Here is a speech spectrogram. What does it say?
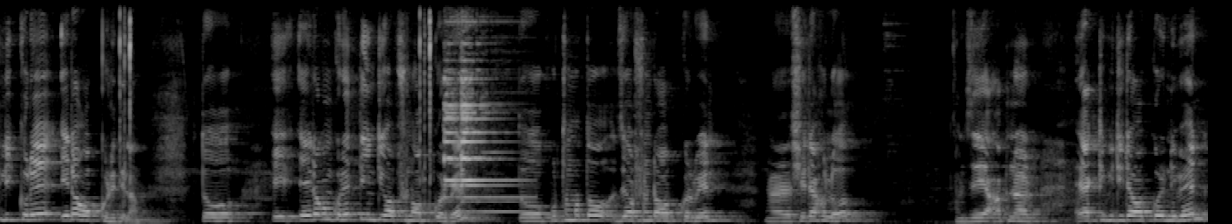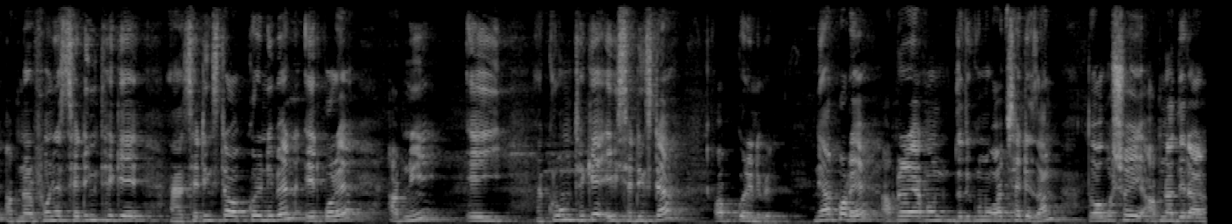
ক্লিক করে এটা অফ করে দিলাম। তো এই, এইরকম করে তিনটি অপশন অফ করবেন। তো প্রথমত যে অপশনটা অফ করবেন সেটা হলো যে আপনার অ্যাক্টিভিটিটা অফ করে নেবেন, আপনার ফোনের সেটিং থেকে সেটিংসটা অফ করে নেবেন, এরপরে আপনি এই ক্রোম থেকে এই সেটিংসটা অফ করে নেবেন। নেওয়ার পরে আপনারা এখন যদি কোনো ওয়েবসাইটে যান, তো অবশ্যই আপনাদের আর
